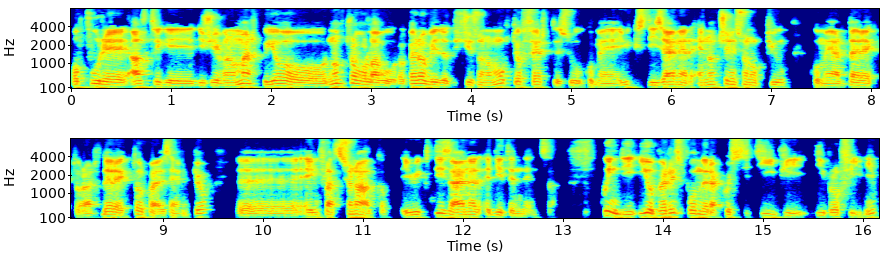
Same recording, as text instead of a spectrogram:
oppure altri che dicevano Marco io non trovo lavoro, però vedo che ci sono molte offerte su come UX designer e non ce ne sono più come art director. Art director per esempio eh, è inflazionato, il UX designer è di tendenza. Quindi io per rispondere a questi tipi di profili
